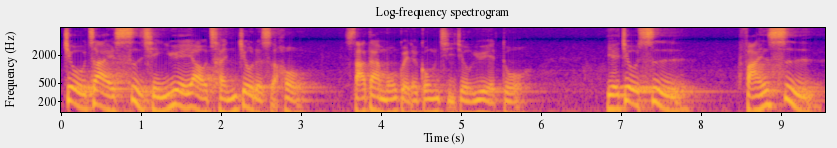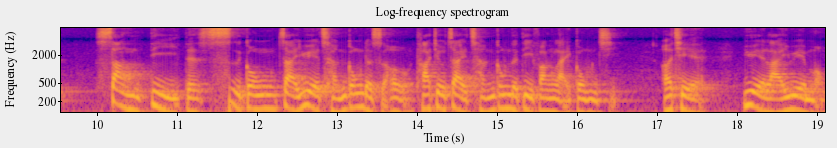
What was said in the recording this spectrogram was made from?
就在事情越要成就的时候，撒旦魔鬼的攻击就越多。也就是，凡是上帝的事工在越成功的时候，他就在成功的地方来攻击，而且越来越猛。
